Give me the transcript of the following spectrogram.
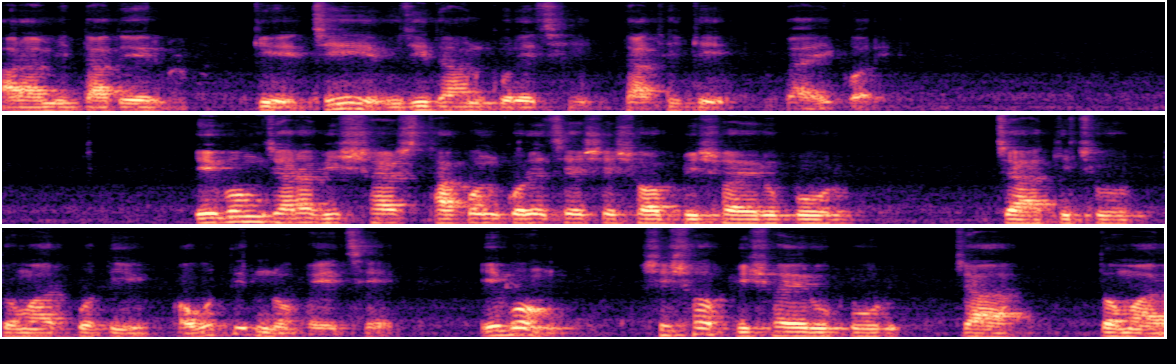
আর আমি তাদেরকে যে রুজি দান করেছি, তা থেকে ব্যয় করে। এবং যারা বিশ্বাস স্থাপন করেছে সেসব বিষয়ের উপর যা কিছু তোমার প্রতি অবতীর্ণ হয়েছে এবং সেসব বিষয়ের উপর যা তোমার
